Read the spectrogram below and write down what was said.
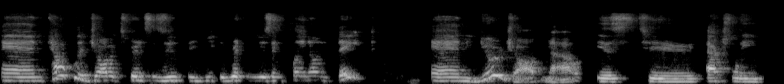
And calculate job experience is written using plain on date. And your job now is to actually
